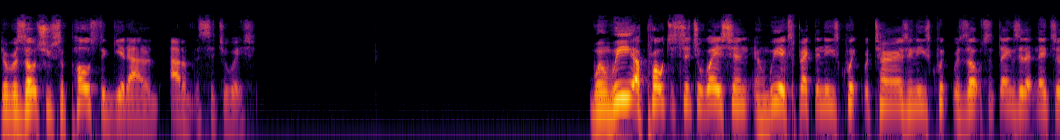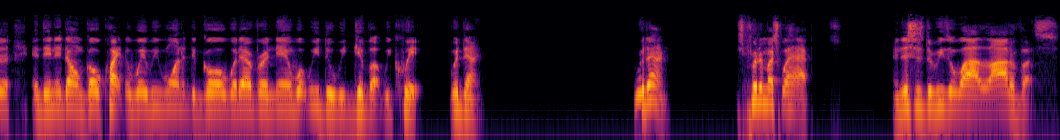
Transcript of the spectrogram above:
The results you're supposed to get out of out of the situation. When we approach a situation and we expecting these quick returns and these quick results and things of that nature, and then it don't go quite the way we wanted to go or whatever, and then what we do, we give up, we quit. We're done. We're done. It's pretty much what happens. And this is the reason why a lot of us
